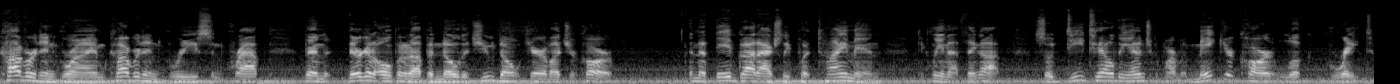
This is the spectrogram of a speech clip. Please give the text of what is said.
covered in grime, covered in grease and crap, then they're going to open it up and know that you don't care about your car and that they've got to actually put time in to clean that thing up. So detail the engine compartment. Make your car look great.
